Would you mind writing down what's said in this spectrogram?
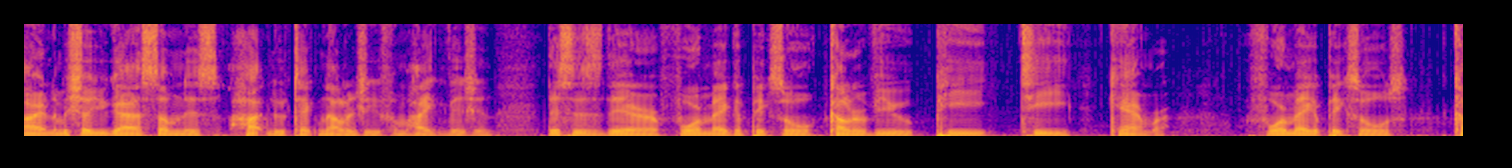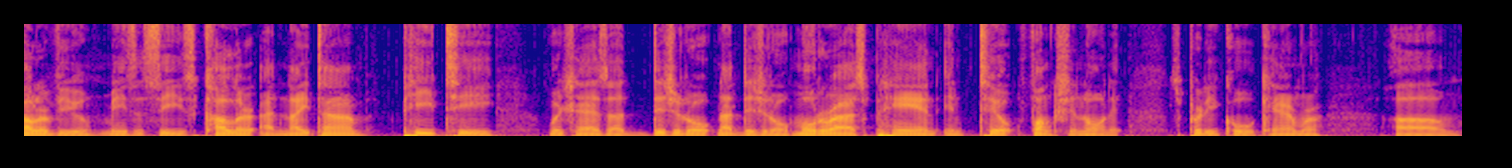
All right, let me show you guys some of this hot new technology from Hikvision. This is their 4 megapixel ColorVu PT camera. 4 megapixels ColorVu means it sees color at nighttime. PT, which has a digital, not digital, motorized pan and tilt function on it. It's a pretty cool camera. Um,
